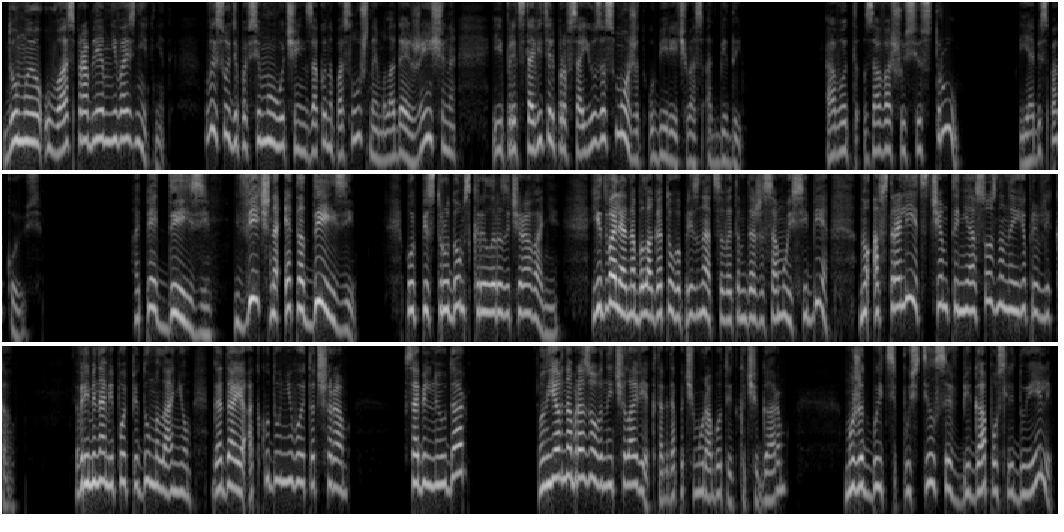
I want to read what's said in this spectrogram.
«Думаю, у вас проблем не возникнет. Вы, судя по всему, очень законопослушная молодая женщина и представитель профсоюза сможет уберечь вас от беды. А вот за вашу сестру я беспокоюсь. Опять Дейзи! Вечно это Дейзи! Поппи с трудом скрыла разочарование. Едва ли она была готова признаться в этом даже самой себе, но австралиец чем-то неосознанно ее привлекал. Временами Поппи думала о нем, гадая, откуда у него этот шрам. Сабельный удар он явно образованный человек, тогда почему работает кочегаром? Может быть, пустился в бега после дуэли?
